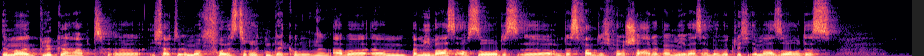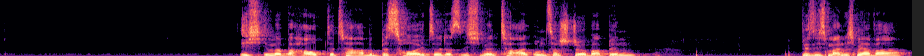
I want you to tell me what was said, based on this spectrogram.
immer Glück gehabt. Äh, ich hatte immer vollste Rückendeckung. Aber ähm, bei mir war es auch so, dass, äh, und das fand ich voll schade, bei mir war es aber wirklich immer so, dass ich immer behauptet habe, bis heute, dass ich mental unzerstörbar bin, bis ich mal nicht mehr war.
